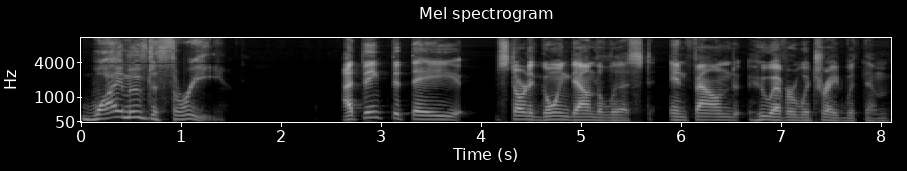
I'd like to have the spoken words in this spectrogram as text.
Why move to three? I think that they started going down the list and found whoever would trade with them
